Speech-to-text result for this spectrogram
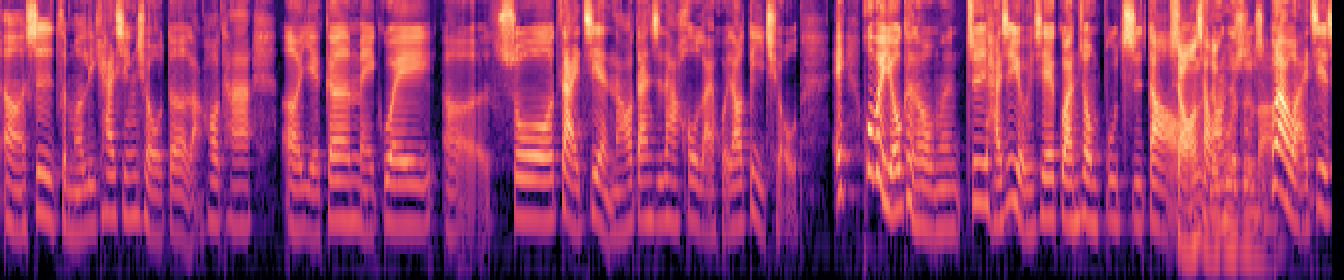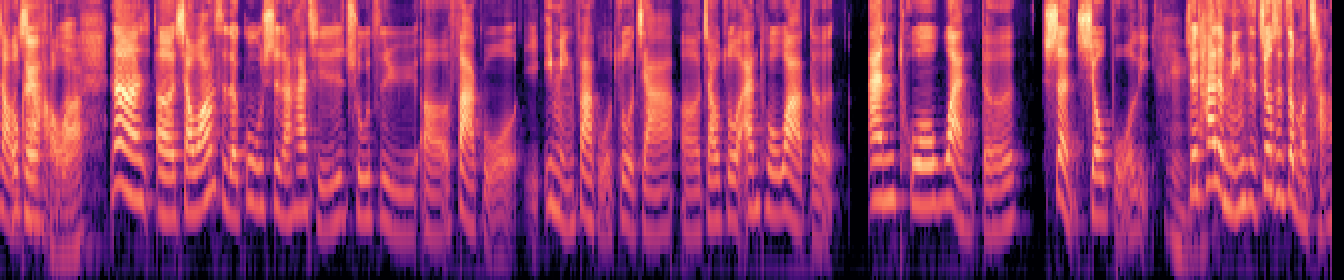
呃，是怎么离开星球的？然后他呃也跟玫瑰呃说再见，然后但是他后来回到地球，哎，会不会有可能我们就是还是有一些观众不知道小王子的故事？不然我来介绍一下好了。Okay, 好啊。那呃，小王子的故事呢，它其实是出自于呃法国一名法国作家，呃叫做安托瓦德安托万德。圣修伯里，嗯、所以他的名字就是这么长.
